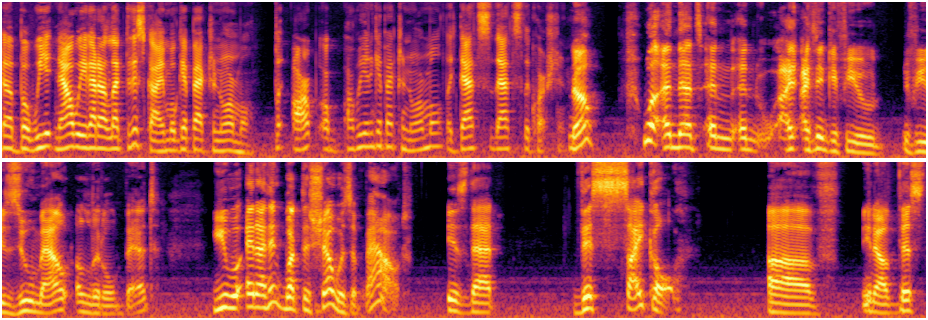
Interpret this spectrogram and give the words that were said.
uh, but we now we got to elect this guy, and we'll get back to normal. But are are, are we gonna get back to normal? Like that's that's the question. No, well, and that's and and I, I think if you if you zoom out a little bit, you and I think what the show is about is that this cycle of you know this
